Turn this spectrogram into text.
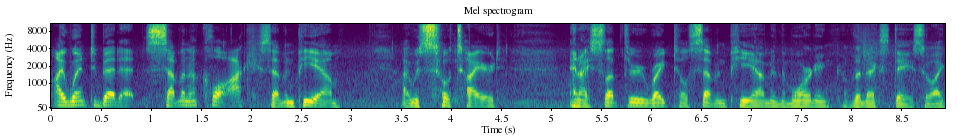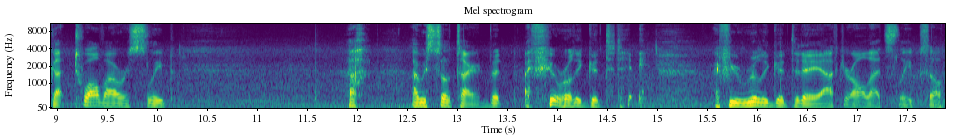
I went to bed at 7 o'clock, 7 p.m. I was so tired and I slept through right till 7 p.m. in the morning of the next day. So I got 12 hours sleep. Ah, I was so tired, but I feel really good today. I feel really good today after all that sleep, so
